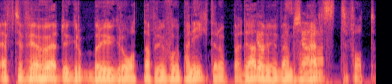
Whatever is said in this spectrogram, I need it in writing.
efter, för jag hör att du börjar ju gråta för du får ju panik där uppe. Det hade Ja, ju vem som ja. helst fått.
